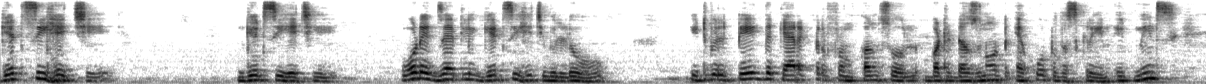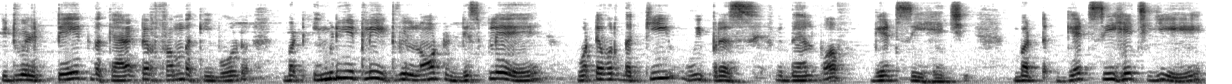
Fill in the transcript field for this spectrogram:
getch getch what exactly getch will do it will take the character from console but does not echo to the screen. It means it will take the character from the keyboard but immediately it will not display whatever the key we press with the help of get getch but get getche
